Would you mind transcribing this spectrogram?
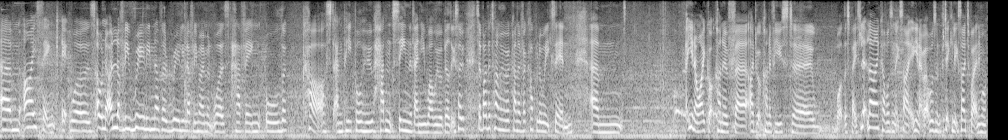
Um, I think it was, oh no, a lovely, really, another really lovely moment was having all the cast and people who hadn't seen the venue while we were building. So, so by the time we were kind of a couple of weeks in, um, you know, I got kind of, uh, I'd got kind of used to what the space looked like. I wasn't excited, you know, I wasn't particularly excited about it anymore,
